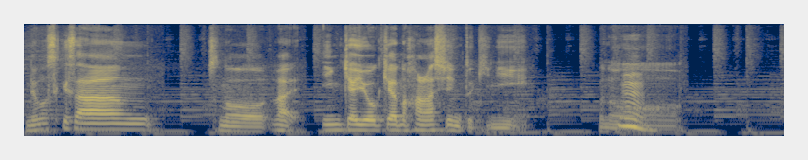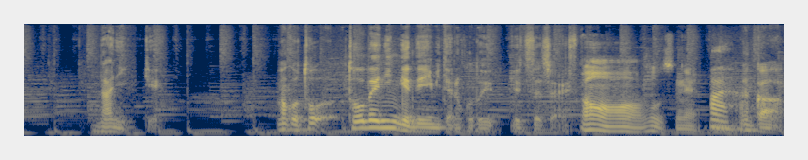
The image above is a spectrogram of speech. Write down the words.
根本助さんそのまあ陰キャ陽キャの話の時にその、うん。何っけまあこうと透明人間でいいみたいなこと言ってたじゃないですか。ああ、そうですね。はいはい。なんか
